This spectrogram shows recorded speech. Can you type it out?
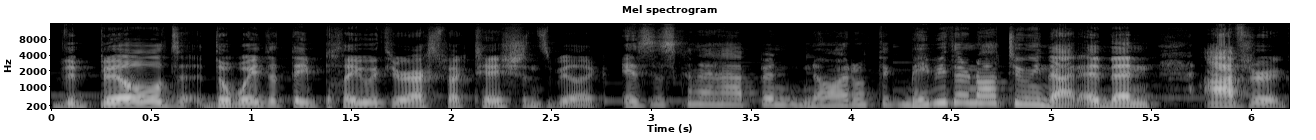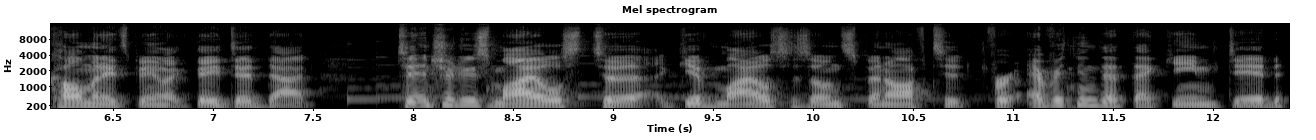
the build, the way that they play with your expectations, be like, is this gonna happen? No, I don't think. Maybe they're not doing that. And then after it culminates, being like, they did that to introduce Miles, to give Miles his own spinoff, to for everything that that game did,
